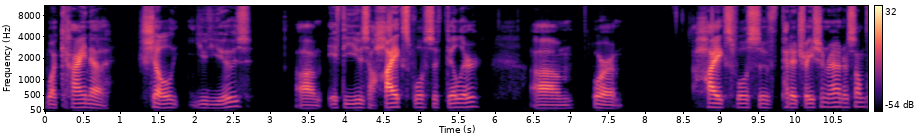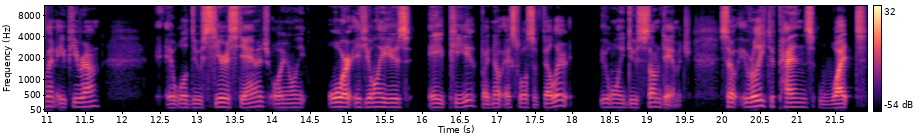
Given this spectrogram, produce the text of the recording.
what kind of shell you use. Um, if you use a high explosive filler um, or a high explosive penetration round or something, AP round, it will do serious damage. Or only, or if you only use AP but no explosive filler, will only do some damage. So it really depends what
